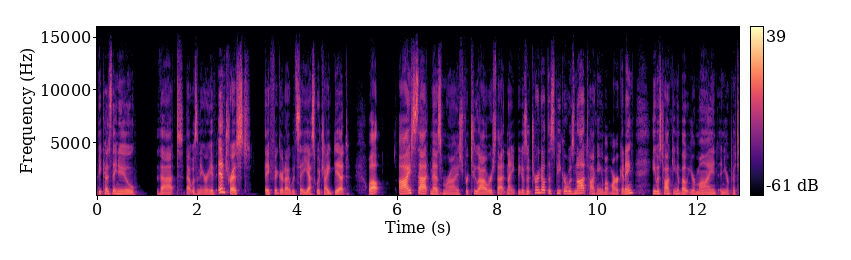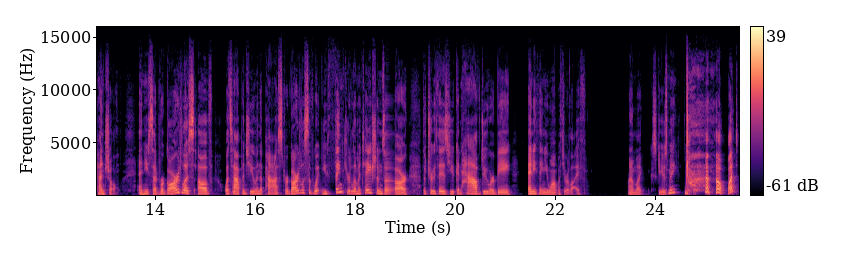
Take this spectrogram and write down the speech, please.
because they knew that that was an area of interest, they figured I would say yes, which I did. Well, I sat mesmerized for two hours that night because it turned out the speaker was not talking about marketing. He was talking about your mind and your potential. And he said, regardless of what's happened to you in the past, regardless of what you think your limitations are, the truth is you can have, do, or be anything you want with your life. And I'm like, excuse me? what?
